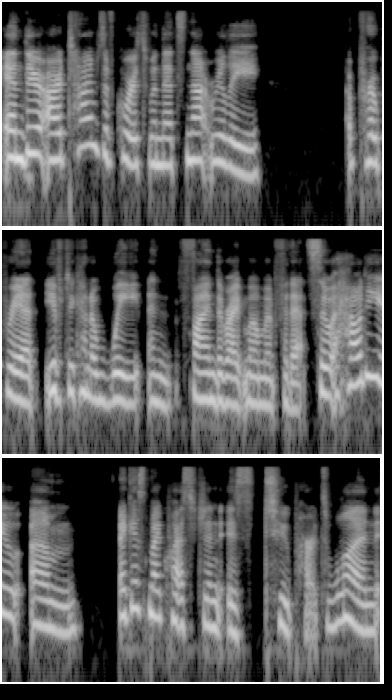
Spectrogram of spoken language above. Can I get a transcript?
and there are times of course when that's not really appropriate. You have to kind of wait and find the right moment for that. So how do you um i guess my question is two parts. One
